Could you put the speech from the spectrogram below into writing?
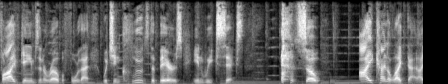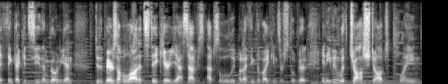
five games in a row before that, which includes the Bears in week six. so I kind of like that. I think I could see them going again. Do the Bears have a lot at stake here? Yes, absolutely. But I think the Vikings are still good. And even with Josh Dobbs playing,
